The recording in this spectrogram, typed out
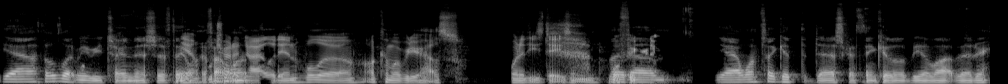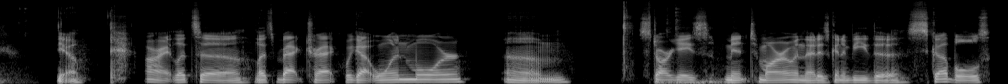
Yeah, they'll let me return this if they yeah, if we'll I try to dial it in. We'll uh, I'll come over to your house one of these days and we'll But figure it out. um, yeah, once I get the desk, I think it'll be a lot better. Yeah. All right, let's uh let's backtrack. We got one more um Stargaze mint tomorrow, and that is going to be the Scubbles,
